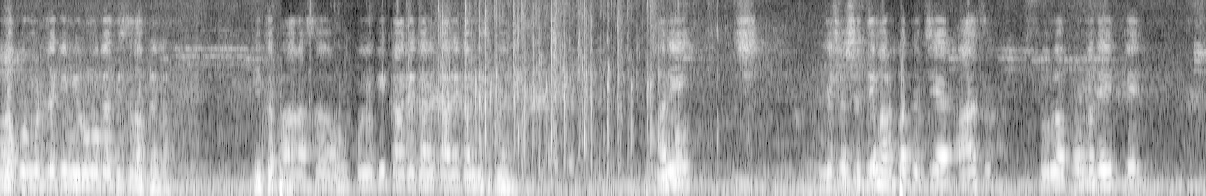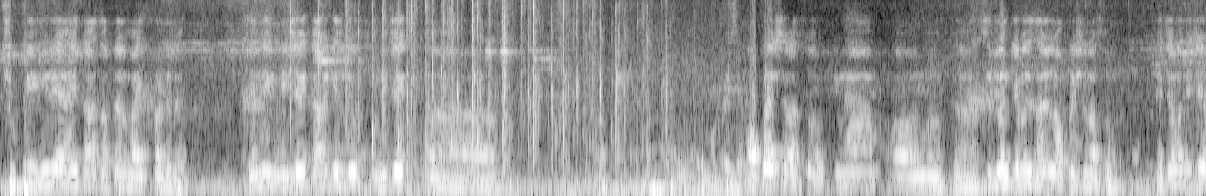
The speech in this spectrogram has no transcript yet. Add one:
सोलापूर म्हटलं की मिरवणुका दिसतात आपल्याला. इथं फार असं उपयोगी कार्य कार्यक्रम दिसत नाही. आणि यशस्वीमार्फत जे आज सोलापूरमध्ये इतके छुपे हिरे आहेत आज आपल्याला माहीत पडलेले आहेत ज्यांनी विजय कारगिल दिवस विजय ऑपरेशन असो किंवा श्रीलंकेमध्ये झालेलं ऑपरेशन असो त्याच्यामध्ये जे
